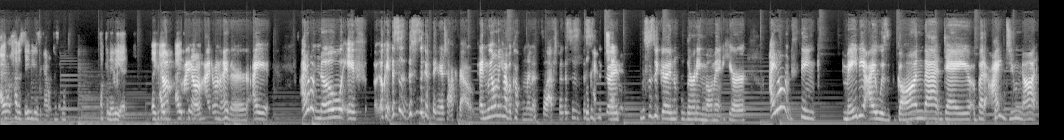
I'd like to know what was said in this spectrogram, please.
I don't have a savings account because I'm a fucking idiot. Like No, I, I, I don't know, I don't either. I I don't know if okay, this is this is a good thing to talk about. And we only have a couple minutes left, but this is this Okay, is a good this is a good learning moment here. I don't think maybe I was gone that day, but I do not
